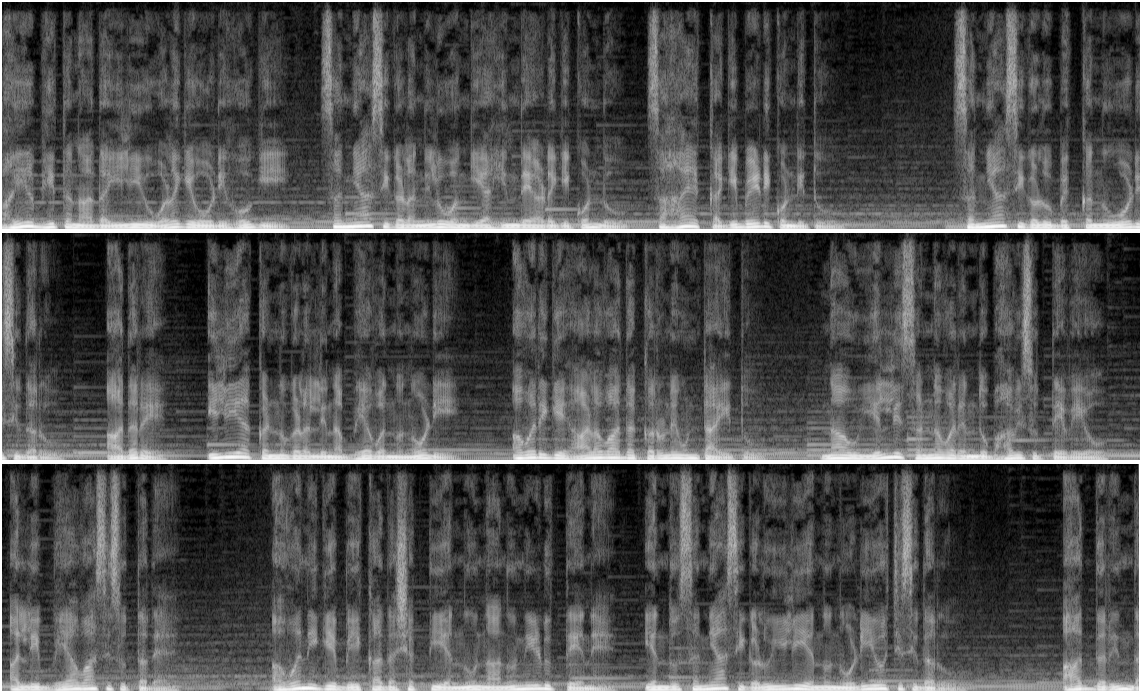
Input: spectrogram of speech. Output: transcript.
ಭಯಭೀತನಾದ ಇಲಿಯು ಒಳಗೆ ಓಡಿ ಹೋಗಿ ಸನ್ಯಾಸಿಗಳ ನಿಲುವಂಗಿಯ ಹಿಂದೆ ಅಡಗಿಕೊಂಡು ಸಹಾಯಕ್ಕಾಗಿ ಬೇಡಿಕೊಂಡಿತು. ಸನ್ಯಾಸಿಗಳು ಬೆಕ್ಕನ್ನು ಓಡಿಸಿದರು. ಆದರೆ ಇಲಿಯ ಕಣ್ಣುಗಳಲ್ಲಿನ ಭಯವನ್ನು ನೋಡಿ ಅವರಿಗೆ ಆಳವಾದ ಕರುಣೆ ಉಂಟಾಯಿತು. ನಾವು ಎಲ್ಲಿ ಸಣ್ಣವರೆಂದು ಭಾವಿಸುತ್ತೇವೆಯೋ ಅಲ್ಲಿ ಭಯವಾಸಿಸುತ್ತದೆ ಅವನಿಗೆ ಬೇಕಾದ ಶಕ್ತಿಯನ್ನು ನಾನು ನೀಡುತ್ತೇನೆ ಎಂದು ಸನ್ಯಾಸಿಗಳು ಇಲಿಯನ್ನು ನೋಡಿ ಯೋಚಿಸಿದರು. ಆದ್ದರಿಂದ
